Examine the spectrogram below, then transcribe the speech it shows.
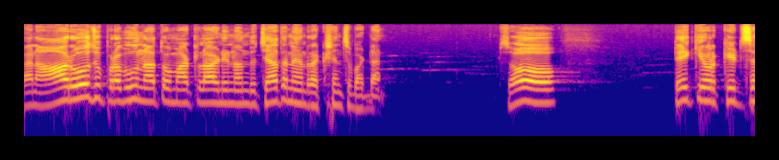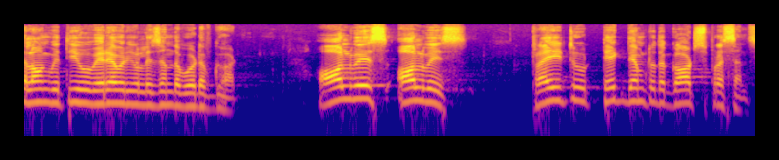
కానీ ఆ రోజు ప్రభువు నాతో మాట్లాడినందుచేత నేను రక్షించబడ్డాను. So take your kids along with you wherever you listen the word of God always always try to take them to the God's presence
